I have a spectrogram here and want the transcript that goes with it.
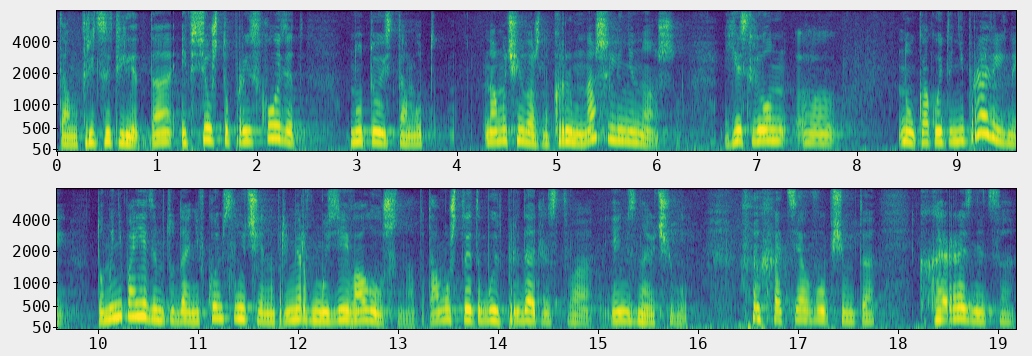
там 30 лет, да, и все, что происходит, ну, то есть там вот нам очень важно, Крым наш или не наш. Если он, э, ну, какой-то неправильный, то мы не поедем туда ни в коем случае, например, в музей Волошина, потому что это будет предательство, я не знаю чего. Хотя, в общем-то, какая разница,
